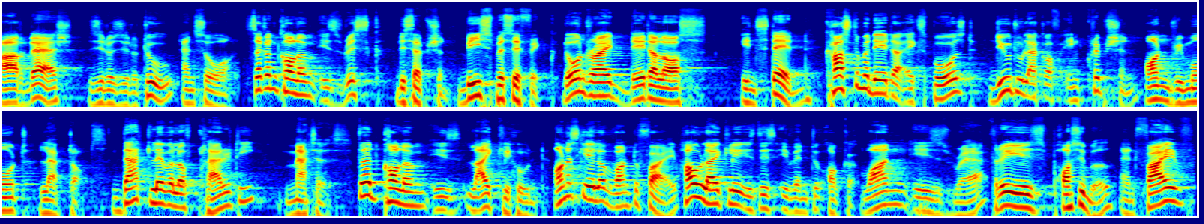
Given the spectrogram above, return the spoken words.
R-002 and so on. Second column is risk description. Be specific. Don't write data loss. Instead, customer data exposed due to lack of encryption on remote laptops. That level of clarity matters. Third column is likelihood. On a scale of 1 to 5, how likely is this event to occur? 1 is rare, 3 is possible, and 5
